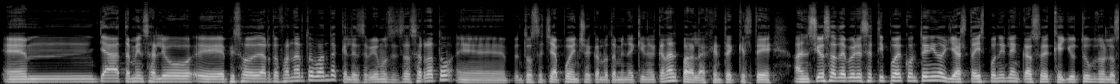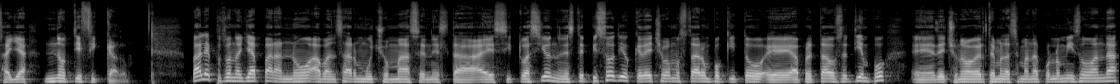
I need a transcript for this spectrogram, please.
Em, ya también salió eh, episodio de Art of Anarto, banda, que les debíamos desde hace rato. Eh, entonces, ya pueden checarlo también aquí en el canal para la gente que esté ansiosa de ver ese tipo de contenido. Ya está disponible en caso de que YouTube no los haya notificado. Vale, pues bueno, ya para no avanzar mucho más en esta eh, situación, en este episodio, que de hecho vamos a estar un poquito eh, apretados de tiempo, eh, de hecho no va a haber tema la semana por lo mismo, banda,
